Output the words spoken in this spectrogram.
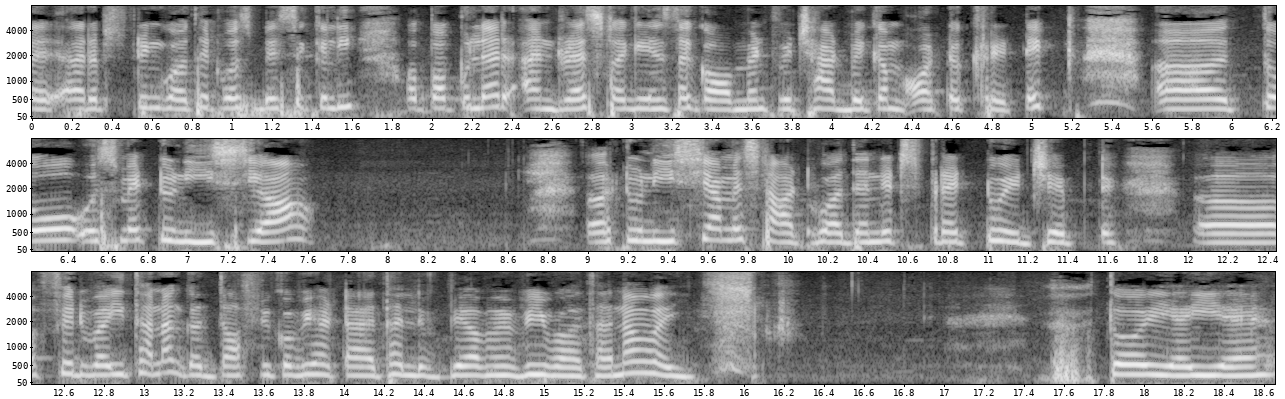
में अरब स्प्रिंग हुआ था it was basically a popular unrest against the government which had become autocratic तो उसमें टूनीसिया टूनीसिया में स्टार्ट हुआ then it spread to Egypt फिर वही था ना, गद्दाफी को भी हटाया था, लिबिया में भी हुआ था ना वही। तो यही है।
